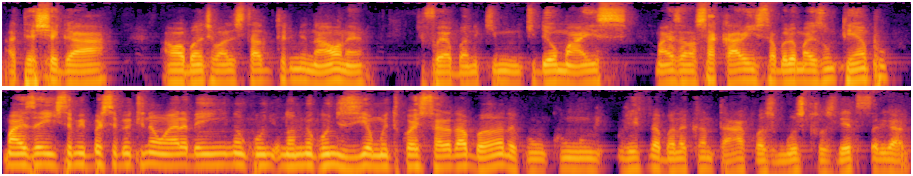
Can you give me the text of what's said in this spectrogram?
até chegar a uma banda chamada Estado Terminal, né? Que foi a banda que, que deu mais, mais a nossa cara, a gente trabalhou mais um tempo, mas aí a gente também percebeu que não era bem, não, o nome não condizia muito com a história da banda, com, com o jeito da banda cantar, com as músicas, as letras, tá ligado?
